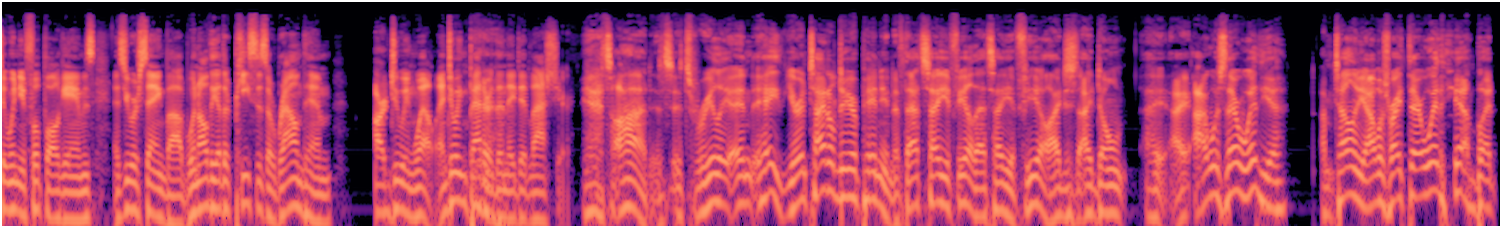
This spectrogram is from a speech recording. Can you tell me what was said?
to win you football games, as you were saying, Bob. When all the other pieces around him are doing well and doing better than they did last year. Yeah, it's odd. It's it's really and hey, you're entitled to your opinion. If that's how you feel, that's how you feel. I just I don't I I, I was there with you. I'm telling you, I was right there with you. But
